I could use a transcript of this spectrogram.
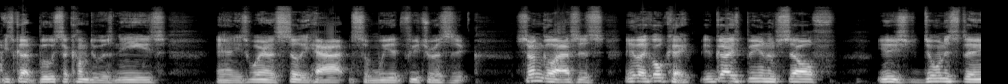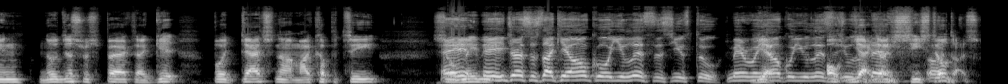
he's got boots that come to his knees and he's wearing a silly hat and some weird futuristic sunglasses and you're like okay you guy's being himself he's doing his thing no disrespect I get but that's not my cup of tea so hey, maybe hey, he dresses like your uncle Ulysses used to. Remember when yeah. your uncle Ulysses oh, used yeah? Yeah, he still oh. does.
